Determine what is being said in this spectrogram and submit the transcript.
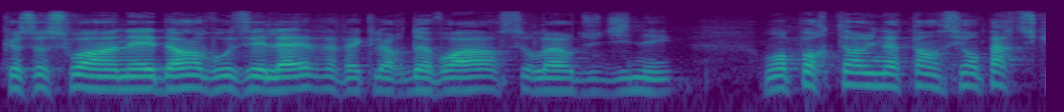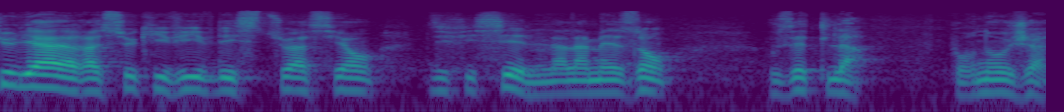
Que ce soit en aidant vos élèves avec leurs devoirs sur l'heure du dîner ou en portant une attention particulière à ceux qui vivent des situations difficiles à la maison. Vous êtes là pour nos jeunes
